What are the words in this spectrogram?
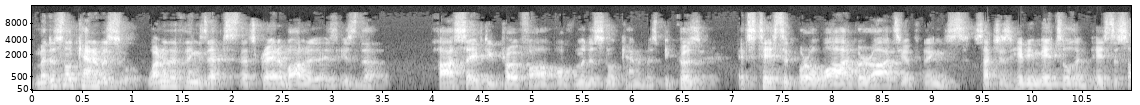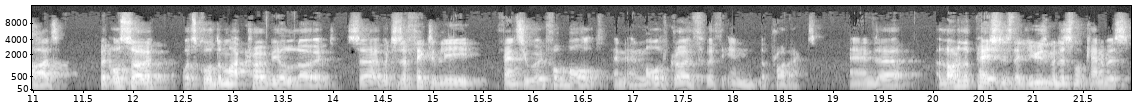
medicinal cannabis, one of the things that's, that's great about it is, is the high safety profile of medicinal cannabis because it's tested for a wide variety of things, such as heavy metals and pesticides but also what's called the microbial load, so which is effectively fancy word for mold and, and mold growth within the product. And uh, a lot of the patients that use medicinal cannabis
